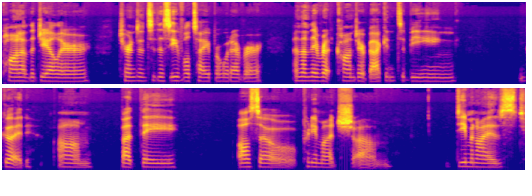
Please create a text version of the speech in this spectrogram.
Pawn of the jailer turns into this evil type or whatever, and then they retconned her back into being good. Um, but they also pretty much um, demonized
